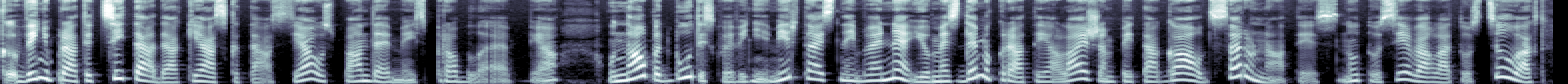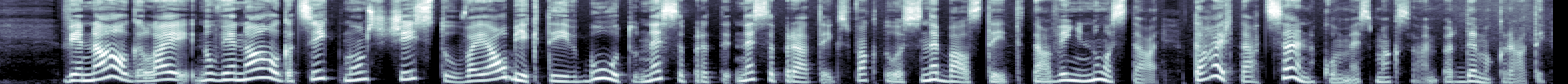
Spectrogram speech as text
viņuprāt, ir citādāk jāskatās ja, uz pandēmijas problēmu. Ja? Un nav pat būtiski, vai viņiem ir taisnība vai nē, jo mēs demokrātijā laižam pie tā galda sarunāties, nu, tos ievēlētos cilvēkus. Vienalga, lai, nu, vienalga, cik mums šķistu vai objektīvi būtu nesaprati, nesaprātīgs faktos nebalstīta tā viņa nostāja. Tā ir tā cena, ko mēs maksājam par demokrātiju.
